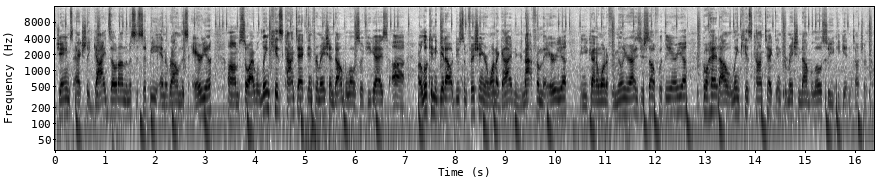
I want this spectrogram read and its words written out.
James, actually guides out on the Mississippi and around this area. Um, so I will link his contact information down below. So if you guys uh, are looking to get out, do some fishing or want a guide and you're not from the area and you kind of want to familiarize yourself with the area, go ahead. I'll link his contact information down below so you can get in touch with him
